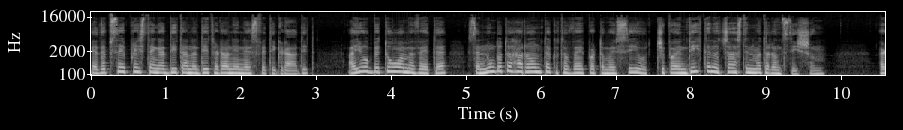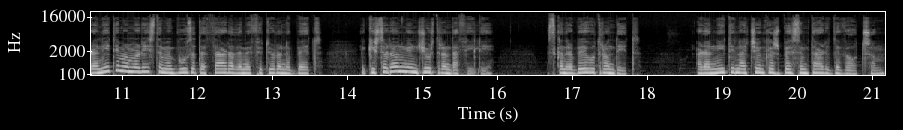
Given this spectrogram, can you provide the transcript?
Edhe pse e priste nga dita në ditë rënien e Sfetigradit, ai u betua me vete se nuk do ta harronte këtë vepër të Moisiut që po e ndihte në çastin më të rëndësishëm. Araniti mërmëriste me buzët e thara dhe mbi fytyrën e zbehtë, i kishte rënë një ngjyrë trëndafili. Skënderbeu u trondit. Araniti na qenkësh besimtar i devotshëm.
